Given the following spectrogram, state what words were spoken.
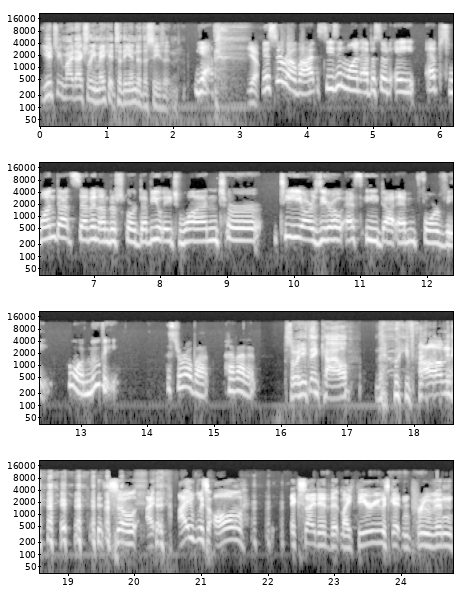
You two might actually make it to the end of the season. Yes. Yep. Mr. Robot, season one, episode eight, EPS 1.7 underscore WH1 ter TER 0 SE dot M4V. Ooh, a movie. Mr. Robot, have at it. So what do you think, Kyle? Um, so I, I was all excited that my theory was getting proven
